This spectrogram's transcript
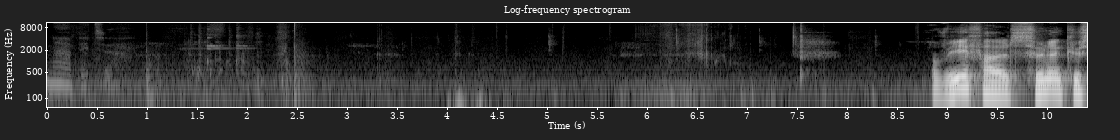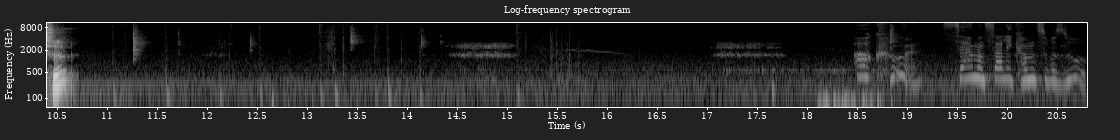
Na bitte. Auf jeden Fall schöne Küche. Oh, cool. Sam und Sally kommen zu Besuch.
